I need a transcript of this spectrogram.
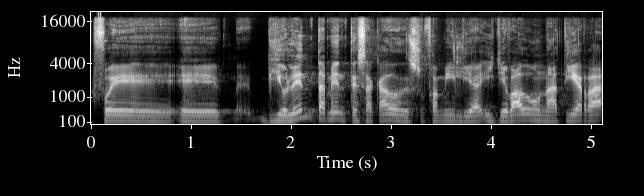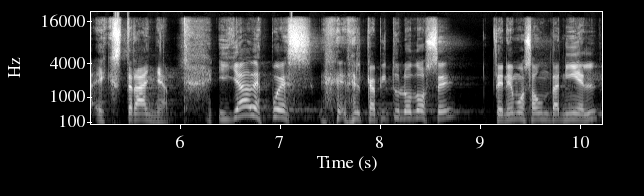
fue eh, violentamente sacado de su familia y llevado a una tierra extraña. Y ya después, en el capítulo 12, tenemos a un Daniel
